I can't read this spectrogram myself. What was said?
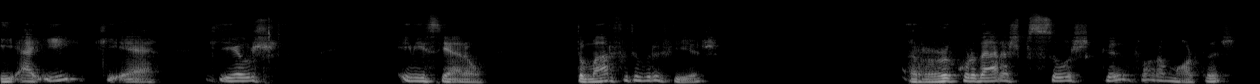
E aí que é que eles iniciaram tomar fotografias, recordar as pessoas que foram mortas,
